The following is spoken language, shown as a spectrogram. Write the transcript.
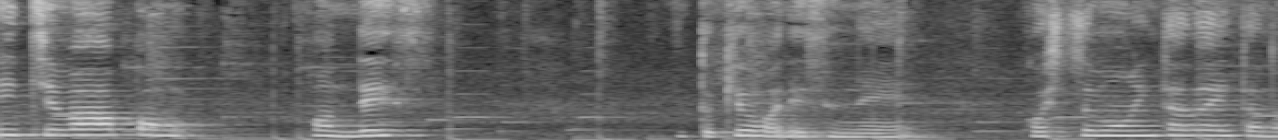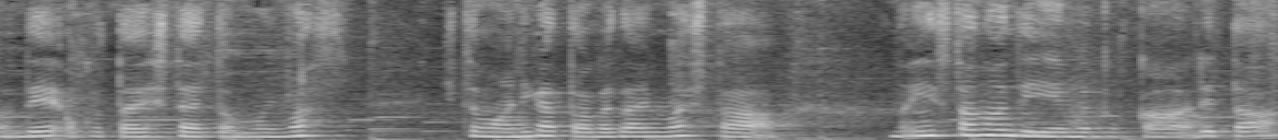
にちはポンポンです。えっと今日はですねご質問いただいたのでお答えしたいと思います。質問ありがとうございました。インスタの DM とかレター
